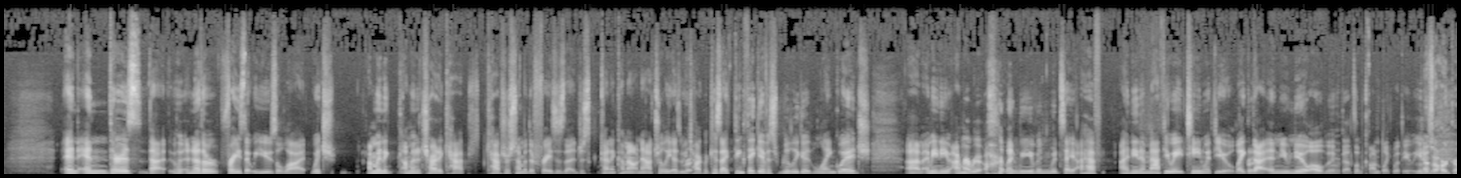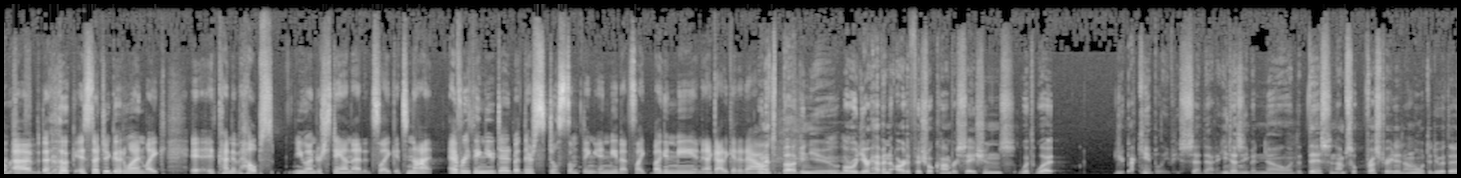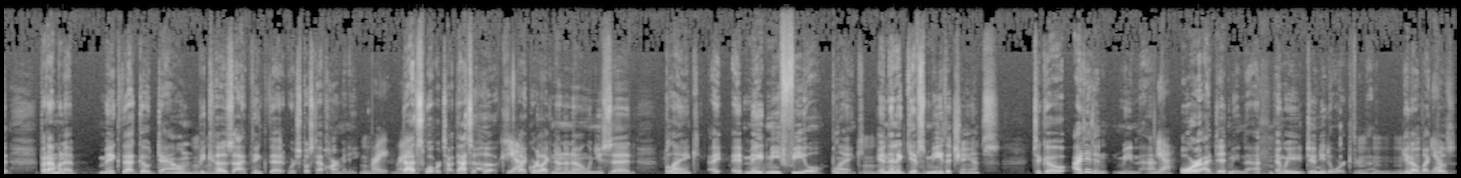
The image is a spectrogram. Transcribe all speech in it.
And and there is that another phrase that we use a lot, which I'm gonna I'm gonna try to cap, capture some of the phrases that just kind of come out naturally as we Right. talk because I think they give us really good language. Um, I mean, I remember at Heartland, we even would say, "I have, I need a Matthew 18 with you," like Right. that, and you knew, oh, we've got some conflict with you. You know, it's a hard conversation. Uh, the hook is such a good one. Like, it, it kind of helps you understand that it's like it's not everything you did, but there's still something in me that's like bugging me, and I got to get it out. when it's bugging you Mm-hmm. or you're having artificial conversations with what you, I can't believe he said that. He Mm-hmm. doesn't even know that this, and I'm so frustrated. I don't know what to do with it. But I'm gonna make that go down because I think that we're supposed to have harmony. Mm-hmm. Right, right. That's what we're talking. That's a hook. Yeah. Like we're like, no, no, no. When you said blank, I, it made me feel blank, and then it gives me the chance to go. I didn't mean that. Yeah. Or I did mean that, and we do need to work through that. You know, like Mm-hmm, yeah. those,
